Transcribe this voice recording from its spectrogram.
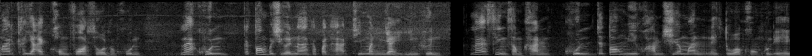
มารถขยายคอมฟอร์ทโซนของคุณ และคุณก็ต้องเผชิญหน้ากับปัญหาที่มันใหญ่ยิ่งขึ้น และสิ่งสำคัญคุณจะต้องมีความเชื่อมั่นในตัวของคุณเอง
